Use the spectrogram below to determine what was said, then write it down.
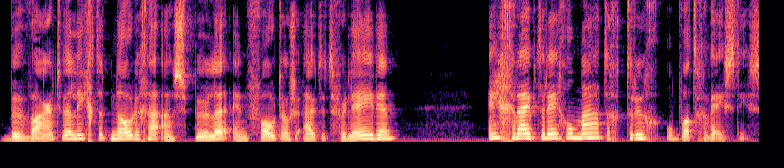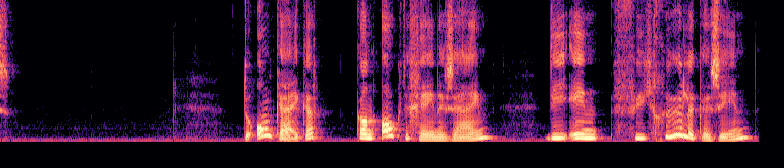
bewaart wellicht het nodige aan spullen en foto's uit het verleden en grijpt regelmatig terug op wat geweest is. De omkijker kan ook degene zijn die in figuurlijke zin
